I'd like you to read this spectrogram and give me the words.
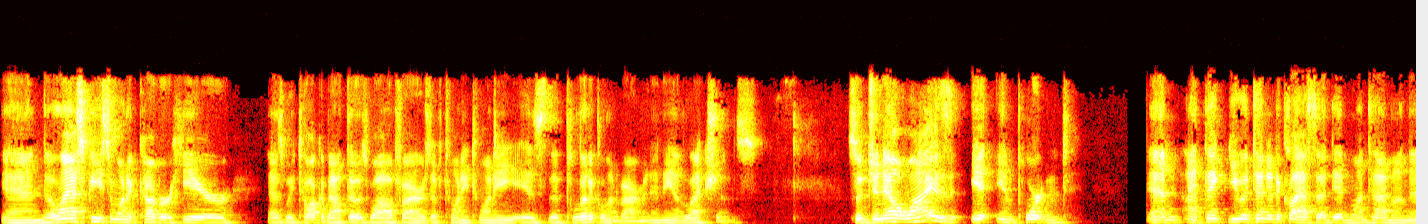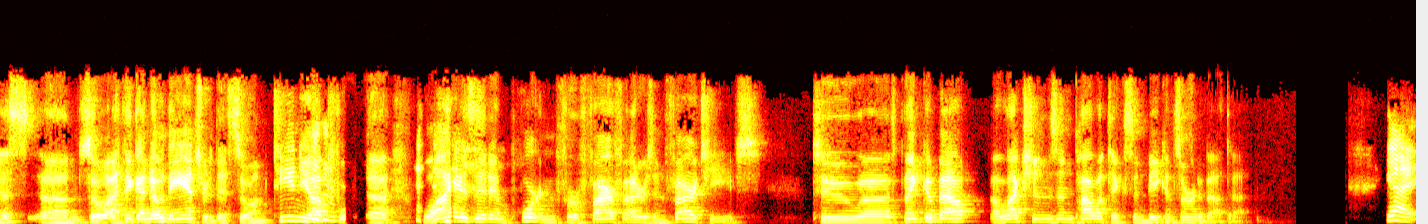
And the last piece I want to cover here, as we talk about those wildfires of 2020, is the political environment and the elections. So, Janelle, why is it important and I think you attended a class I did one time on this. Um, so I think I know the answer to this. So I'm teeing you up mm-hmm. for uh, why is it important for firefighters and fire chiefs to uh, think about elections and politics and be concerned about that? Yeah,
